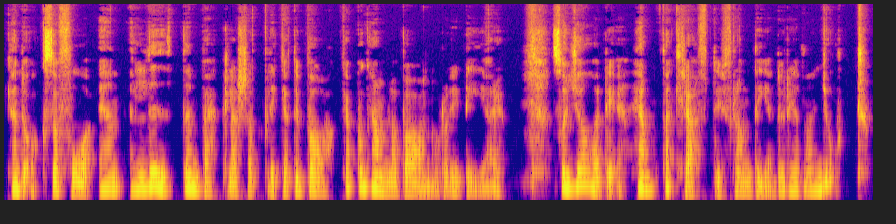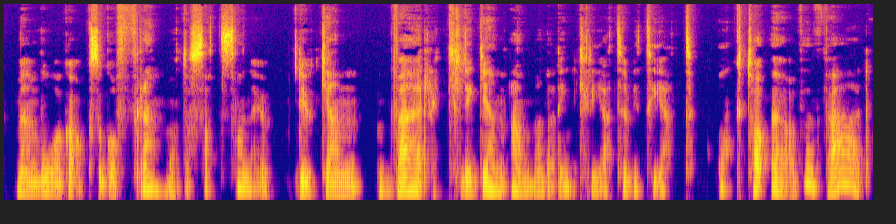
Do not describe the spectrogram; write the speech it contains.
kan du också få en liten backlash att blicka tillbaka på gamla banor och idéer. Så gör det, hämta kraft ifrån det du redan gjort, men våga också gå framåt och satsa nu. Du kan verkligen använda din kreativitet och ta över världen.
